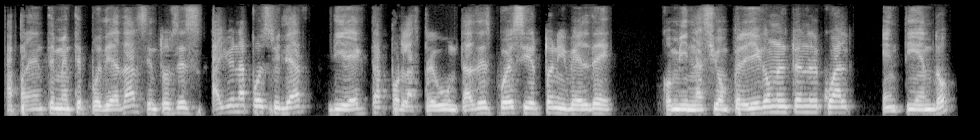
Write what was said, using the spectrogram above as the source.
aparentemente podía darse. Entonces, hay una posibilidad directa por las preguntas, después cierto nivel de combinación, pero llega un momento en el cual entiendo,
